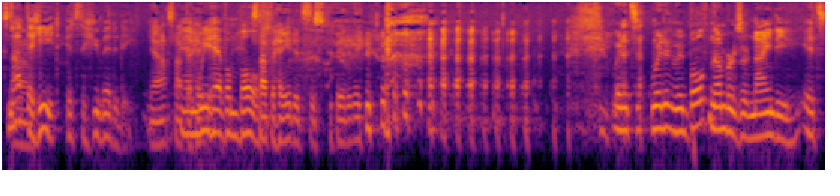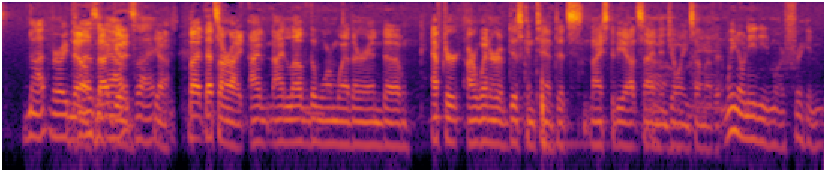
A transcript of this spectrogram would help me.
It's not Um, the heat; it's the humidity, yeah, it's not the and we have them both. it's not the hate, it's the stupidity. when it's when, it, when both numbers are ninety, it's not very no, pleasant not good. outside. Yeah, but that's all right. I I love the warm weather, and uh, after our winter of discontent, it's nice to be outside and enjoying some of it. We don't need any more freaking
